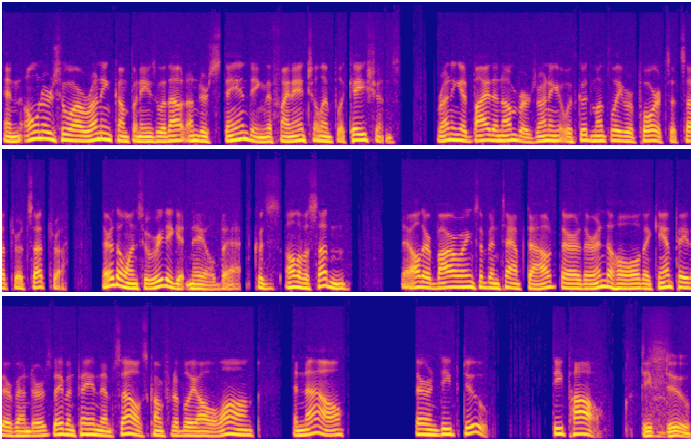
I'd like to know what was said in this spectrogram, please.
And owners who are running companies without understanding the financial implications, running it by the numbers, running it with good monthly reports, et cetera, et cetera, they're the ones who really get nailed bad because all of a sudden All their borrowings have been tapped out. They're they're in the hole. They can't pay their vendors. They've been paying themselves comfortably all along, and now they're in deep due. Deep how? Deep due.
